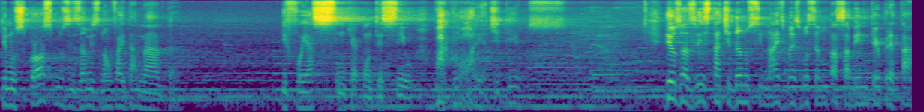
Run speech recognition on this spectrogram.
que nos próximos exames não vai dar nada. E foi assim que aconteceu, para a glória de Deus. Deus às vezes está te dando sinais, mas você não está sabendo interpretar.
